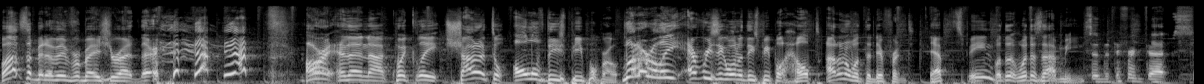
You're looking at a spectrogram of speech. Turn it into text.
well, that's a bit of information right there. All right, and then uh, quickly, shout out to all of these people, bro. Literally, every single one of these people helped. I don't know what the different depths mean. What, the, what does that mean? So the different depths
